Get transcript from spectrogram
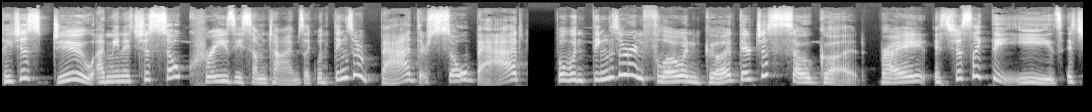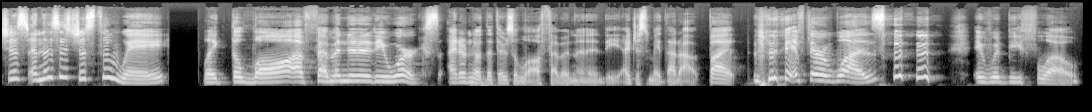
They just do. I mean, it's just so crazy sometimes. Like when things are bad, they're so bad. But when things are in flow and good, they're just so good, right? It's just like the ease. It's just, and this is just the way like the law of femininity works. I don't know that there's a law of femininity. I just made that up. But if there was, it would be flow.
